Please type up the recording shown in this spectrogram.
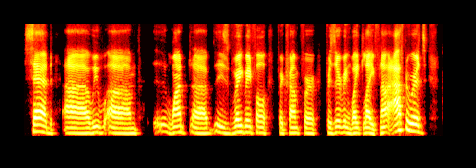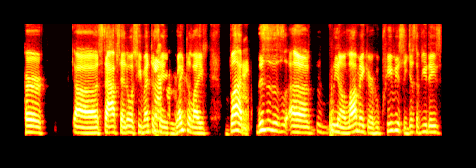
said, uh, "We um, want uh, is very grateful for Trump for preserving white life." Now, afterwards, her uh, staff said, "Oh, she meant to yeah. say right to life." But right. this is a you know lawmaker who previously, just a few days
